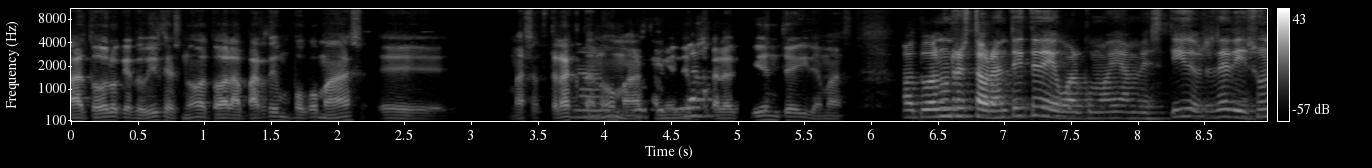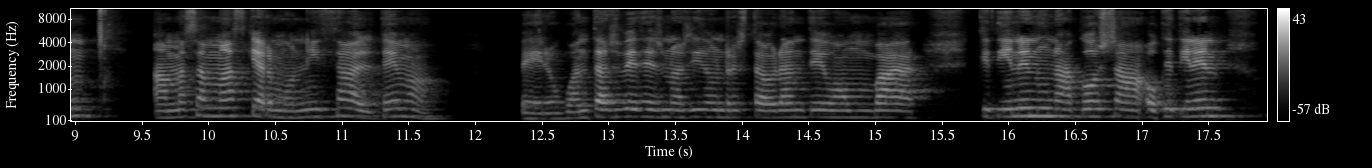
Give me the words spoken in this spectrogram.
a todo lo que tú dices, ¿no? A toda la parte un poco más... Eh, más abstracta, ¿no? Más también de buscar al cliente y demás. O tú en un restaurante y te da igual cómo hayan vestidos. Es decir, es un a más a más que armoniza el tema. Pero ¿cuántas veces no has ido a un restaurante o a un bar que tienen una cosa o que tienen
